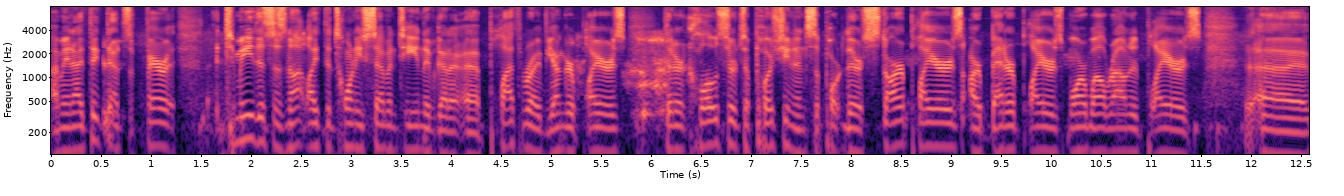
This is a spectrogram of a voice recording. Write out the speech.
I mean, I think that's fair. To me, this is not like the 2017. They've got a, a plethora of younger players that are closer to pushing and support. Their star players are better players, more well-rounded players. Uh,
